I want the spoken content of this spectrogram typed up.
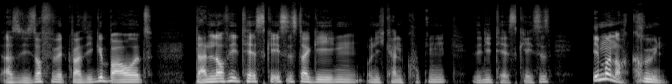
also die Software wird quasi gebaut, dann laufen die Testcases dagegen und ich kann gucken, sind die Testcases immer noch grün.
